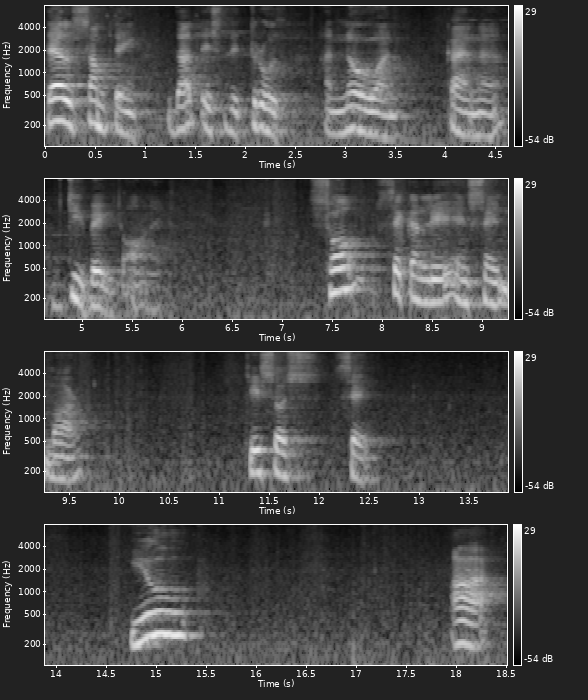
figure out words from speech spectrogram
tell something that is the truth and no one can uh, debate on it. So, secondly, in St. Mark, Jesus said, You are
